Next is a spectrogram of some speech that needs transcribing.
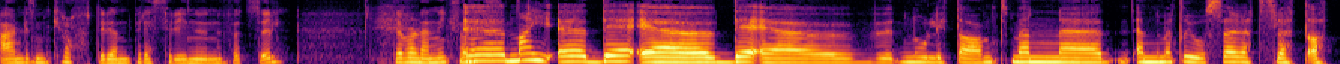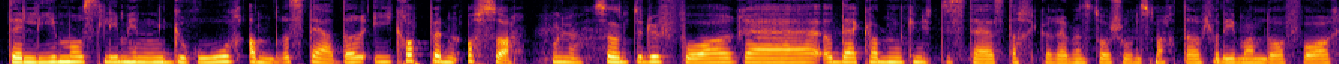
er liksom kraftigere enn presser inn under fødsel. Det var den, ikke sant? Eh, nei, eh, det, er, det er noe litt annet. Men eh, endometriose er rett og slett at livmorslimhinnen gror andre steder i kroppen også. Ola. Sånn at du får Og det kan knyttes til sterkere menstruasjonssmerter, fordi man da får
